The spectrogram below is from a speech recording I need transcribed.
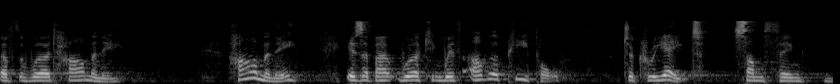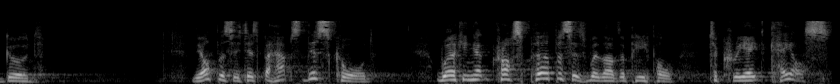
of the word harmony. Harmony is about working with other people to create something good. The opposite is perhaps discord, working at cross purposes with other people to create chaos.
